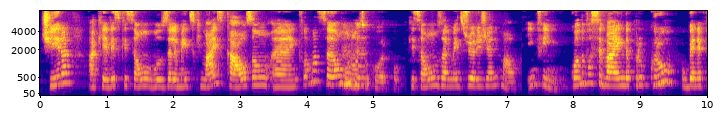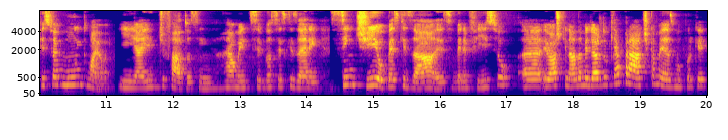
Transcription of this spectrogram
tira aqueles que são os elementos que mais causam é, inflamação no Uhum. nosso corpo, que são os alimentos de origem animal. Enfim, quando você vai ainda pro cru, o benefício é muito maior. E aí, de fato, assim, realmente, se vocês quiserem sentir ou pesquisar esse benefício, é, eu acho que nada melhor do que a prática mesmo, porque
